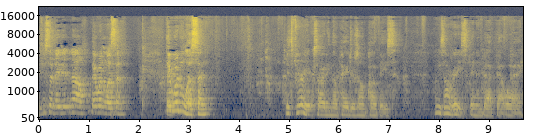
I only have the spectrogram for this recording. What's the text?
If you said they didn't know, they wouldn't listen. They wouldn't listen. It's very exciting though, pagers on puppies. He's already spinning back that way.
